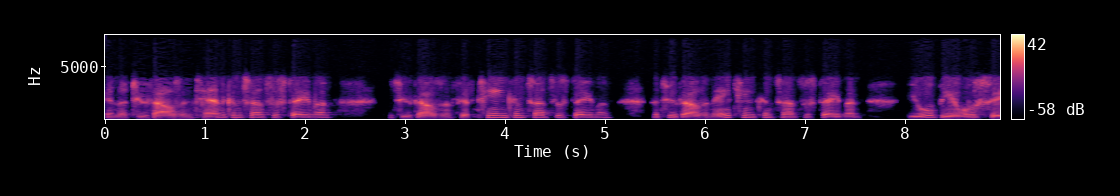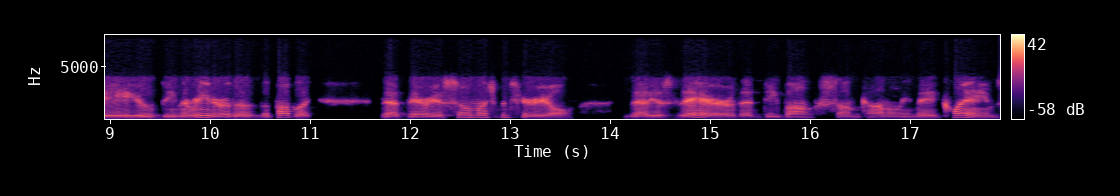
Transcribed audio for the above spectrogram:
in the 2010 consensus statement, the 2015 consensus statement, the 2018 consensus statement, you will be able to see, you being the reader, the, the public, that there is so much material that is there that debunks some commonly made claims.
